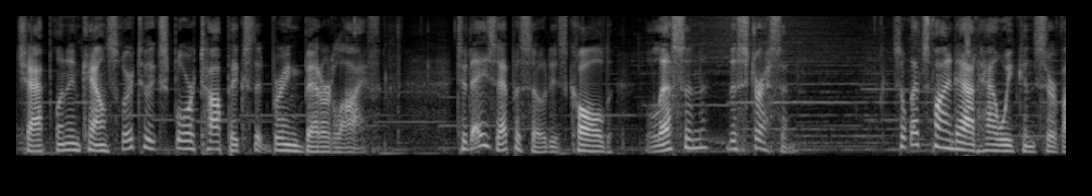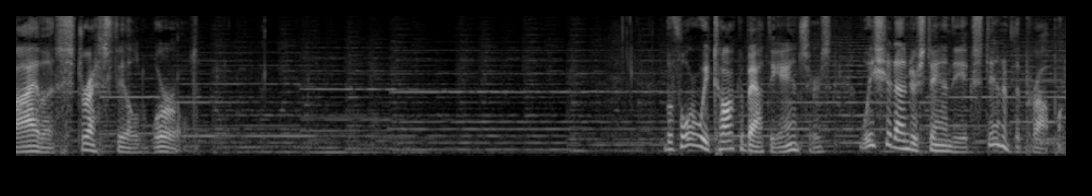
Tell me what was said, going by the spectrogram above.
chaplain, and counselor to explore topics that bring better life. Today's episode is called Lessen the Stressin'. So let's find out how we can survive a stress filled world. Before we talk about the answers, we should understand the extent of the problem.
